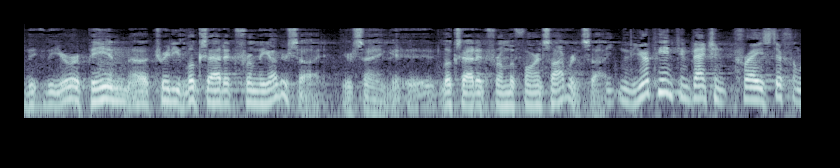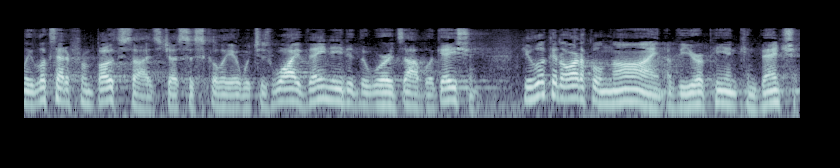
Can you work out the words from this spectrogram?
the, the European uh, treaty looks at it from the other side, you're saying. It, it, looks at it from the foreign sovereign side. The, the European Convention, phrased differently, looks at it from both sides, Justice Scalia, which is why they needed the words obligation. If you look at Article 9 of the European Convention,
